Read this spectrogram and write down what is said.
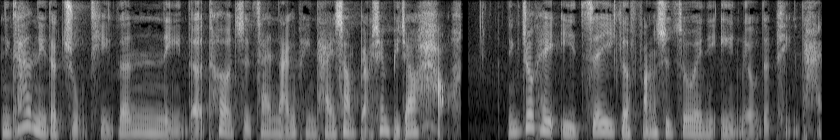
你看你的主题跟你的特质在哪个平台上表现比较好，你就可以以这一个方式作为你引流的平台。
